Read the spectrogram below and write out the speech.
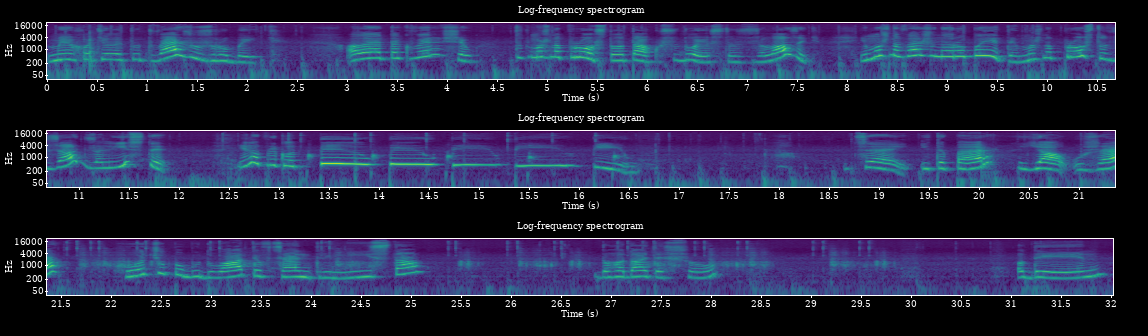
Ми хотіли тут вежу зробити, але я так вирішив, тут можна просто отак сюди залазить. І можна вежу не робити. Можна просто взяти, залізти і, наприклад, пів, пів, пів, пів, пів. Цей. І тепер я вже хочу побудувати в центрі міста. Догадайтесь, що? Один,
